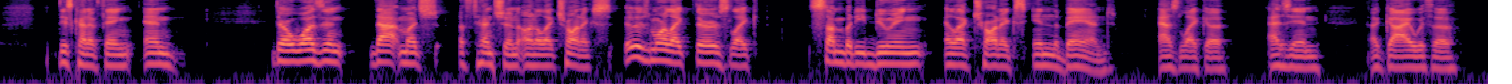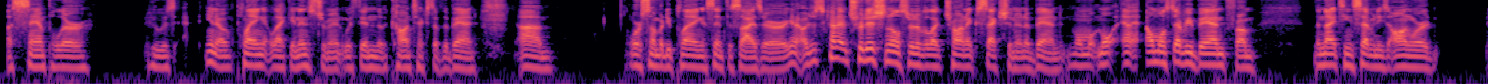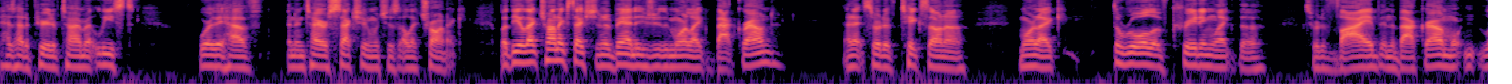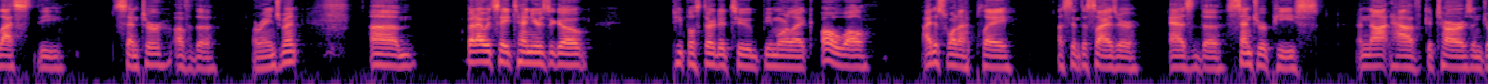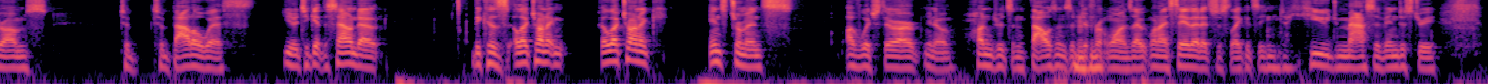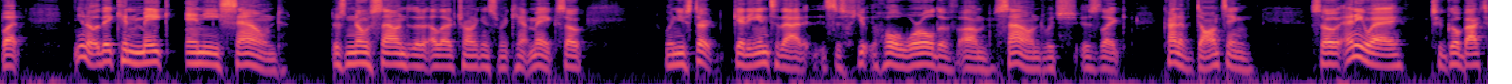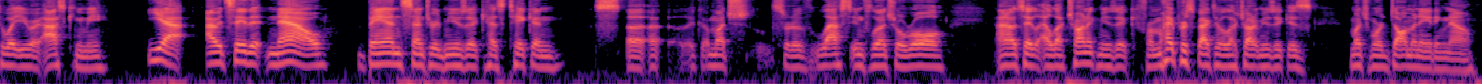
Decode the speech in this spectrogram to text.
this kind of thing, and there wasn't that much attention on electronics. It was more like there's like somebody doing electronics in the band as like a as in a guy with a a sampler who was you know playing it like an instrument within the context of the band um, or somebody playing a synthesizer you know just kind of traditional sort of electronic section in a band. Almost every band from the 1970s onward has had a period of time at least where they have an entire section which is electronic. But the electronic section of a band is usually more like background and it sort of takes on a more like the role of creating like the sort of vibe in the background, more, less the center of the arrangement. Um, but I would say 10 years ago, people started to be more like, oh, well, I just want to play a synthesizer as the centerpiece and not have guitars and drums to, to battle with, you know, to get the sound out. Because electronic, electronic instruments of which there are you know hundreds and thousands of mm-hmm. different ones. I, when I say that, it's just like it's a huge, massive industry, but you know they can make any sound. There's no sound that an electronic instrument can't make. So when you start getting into that, it's this whole world of um, sound, which is like kind of daunting. So anyway, to go back to what you were asking me, yeah, I would say that now band-centered music has taken a, a, like a much sort of less influential role. And I would say electronic music, from my perspective, electronic music is much more dominating now.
